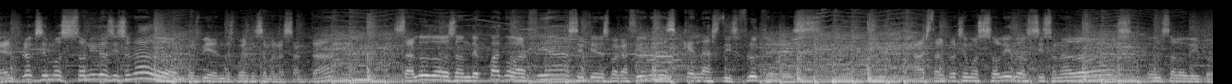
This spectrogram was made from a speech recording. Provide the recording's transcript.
El próximo Sonidos y Sonados, pues bien, después de Semana Santa. Saludos de Paco García, si tienes vacaciones, que las disfrutes. Hasta el próximo Sonidos y Sonados, un saludito.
